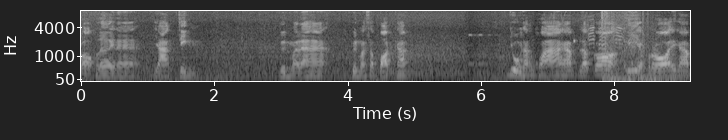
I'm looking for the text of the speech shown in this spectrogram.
บอกเลยนะ ยากจริง ขึ้นมาแล้วฮะขึ้นมาสปอร์ตครับ อยู่ทางขวาครับ แล้วก็เรียบร้อยครับ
